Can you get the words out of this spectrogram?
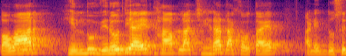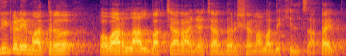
पवार हिंदू विरोधी आहेत हा आपला चेहरा दाखवत आहेत आणि दुसरीकडे मात्र पवार लालबागच्या राजाच्या दर्शनाला देखील जात आहेत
